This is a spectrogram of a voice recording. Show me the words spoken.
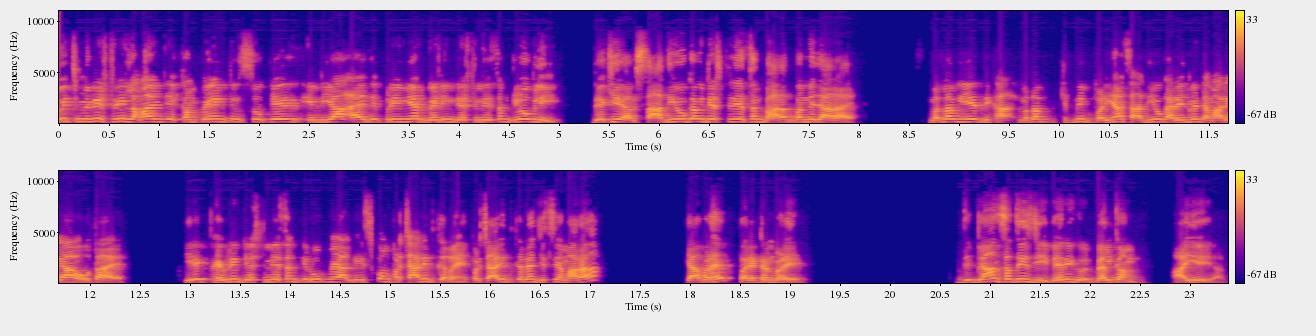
which ministry launched a campaign to showcase India as a premier wedding destination globally? देखिए, अब शादियों का भी डेस्टिनेशन भारत बनने जा रहा है। मतलब ये दिखा मतलब कितनी बढ़िया शादियों का अरेंजमेंट हमारे यहाँ होता है। ये एक फेवरेट डेस्टिनेशन के रूप में आगे, इसको हम प्रचारित कर रहे हैं। प्रचारित कर रहे हैं जिससे हमारा क्या बढ़े? पर्यटन बढ़े। Divyansh Satish ji very good welcome आइए आप।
